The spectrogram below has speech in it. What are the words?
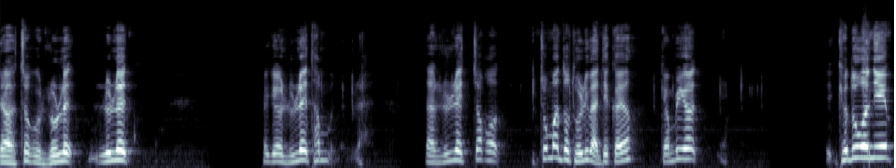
야 저거 룰렛 룰렛 여기 룰렛 한번 나 룰렛 저거 좀만 더 돌리면 안 될까요? 경비원 교도관님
